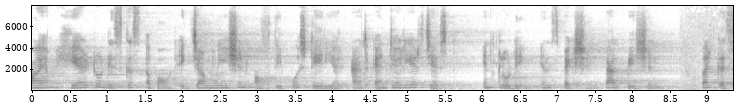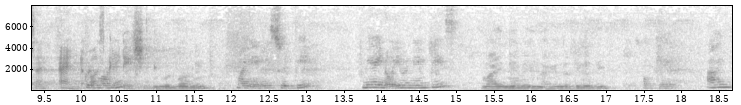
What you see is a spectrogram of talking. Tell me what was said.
I am here to discuss about examination of the posterior and anterior chest including inspection, palpation, percussion and Good morning. auscultation. Good morning. My name is Surbhi. May I know your name, please? My name is Nagendra Dwivedi. Okay. I'm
